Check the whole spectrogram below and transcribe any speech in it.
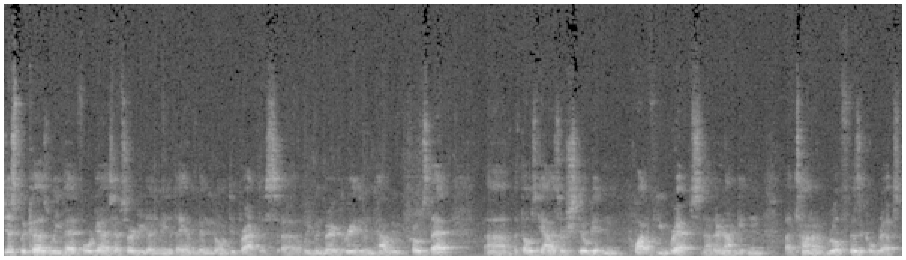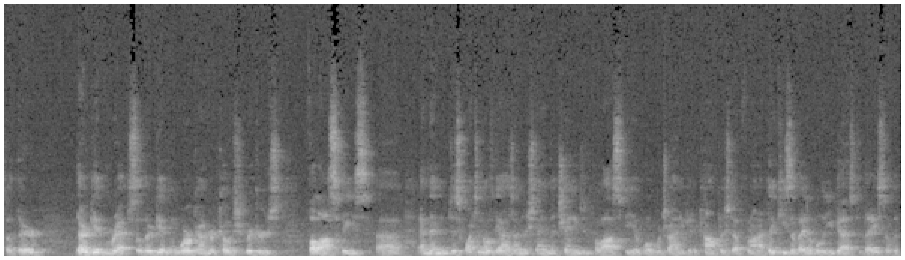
just because we've had four guys have surgery doesn't mean that they haven't been going through practice. Uh, we've been very creative in how we approach that. Uh, but those guys are still getting quite a few reps. Now they're not getting a ton of real physical reps, but they're they're getting reps. So they're getting work under Coach Ricker's philosophies, uh, and then just watching those guys understand the change in philosophy of what we're trying to get accomplished up front. I think he's available to you guys today, so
